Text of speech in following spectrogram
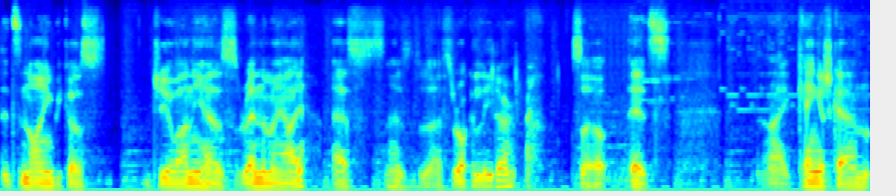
It's annoying because Giovanni has random AI as as, as rocket leader, so it's like Kangaskhan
